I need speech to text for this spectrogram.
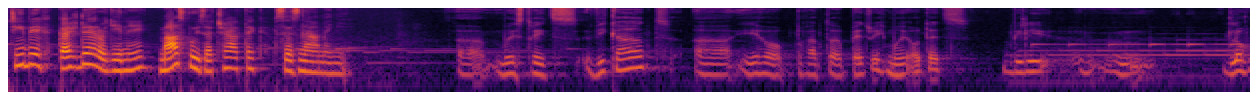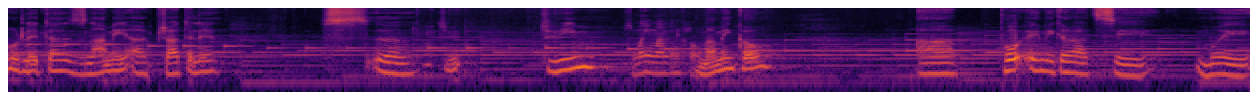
Příběh každé rodiny má svůj začátek v seznámení. Můj strýc Vikard a jeho bratr Bedřich, můj otec, byli mm, dlouho leta známí a přátelé s e, tvým s mojí maminkou. maminkou. A po emigraci mojí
